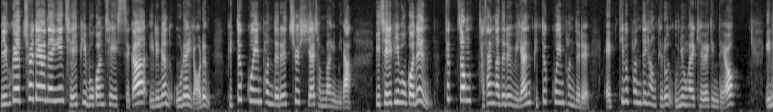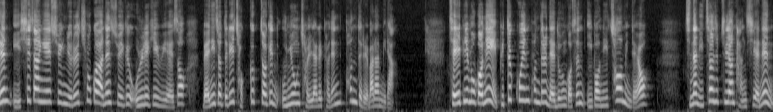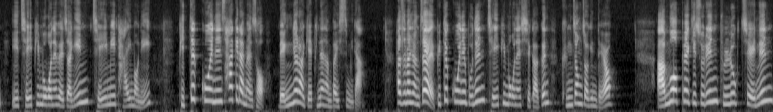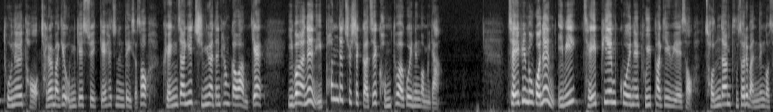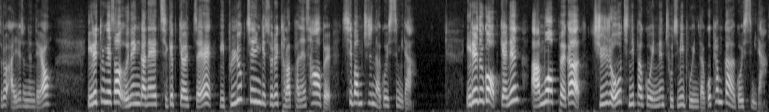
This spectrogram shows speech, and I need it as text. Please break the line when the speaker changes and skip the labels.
미국의 최대 은행인 JP 모건 체이스가 이르면 올해 여름 비트코인 펀드를 출시할 전망입니다. 이 JP 모건은 특정 자산가들을 위한 비트코인 펀드를 액티브 펀드 형태로 운용할 계획인데요. 이는 이 시장의 수익률을 초과하는 수익을 올리기 위해서 매니저들이 적극적인 운용 전략을 펴는 펀드를 말합니다. JP 모건이 비트코인 펀드를 내놓은 것은 이번이 처음인데요. 지난 2017년 당시에는 이 JP 모건의 회장인 제이미 다이먼이 비트코인은 사기라면서 맹렬하게 비난한 바 있습니다. 하지만 현재 비트코인을 보는 JP 모건의 시각은 긍정적인데요. 암호화폐 기술인 블록체인은 돈을 더 저렴하게 옮길 수 있게 해주는 데 있어서 굉장히 중요하다는 평가와 함께 이번에는 이 펀드 출시까지 검토하고 있는 겁니다. JP 모건은 이미 JPM 코인을 도입하기 위해서 전담 부서를 만든 것으로 알려졌는데요. 이를 통해서 은행 간의 지급 결제에 이 블록체인 기술을 결합하는 사업을 시범 추진하고 있습니다. 이를 두고 업계는 암호화폐가 주류로 진입하고 있는 조짐이 보인다고 평가하고 있습니다.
